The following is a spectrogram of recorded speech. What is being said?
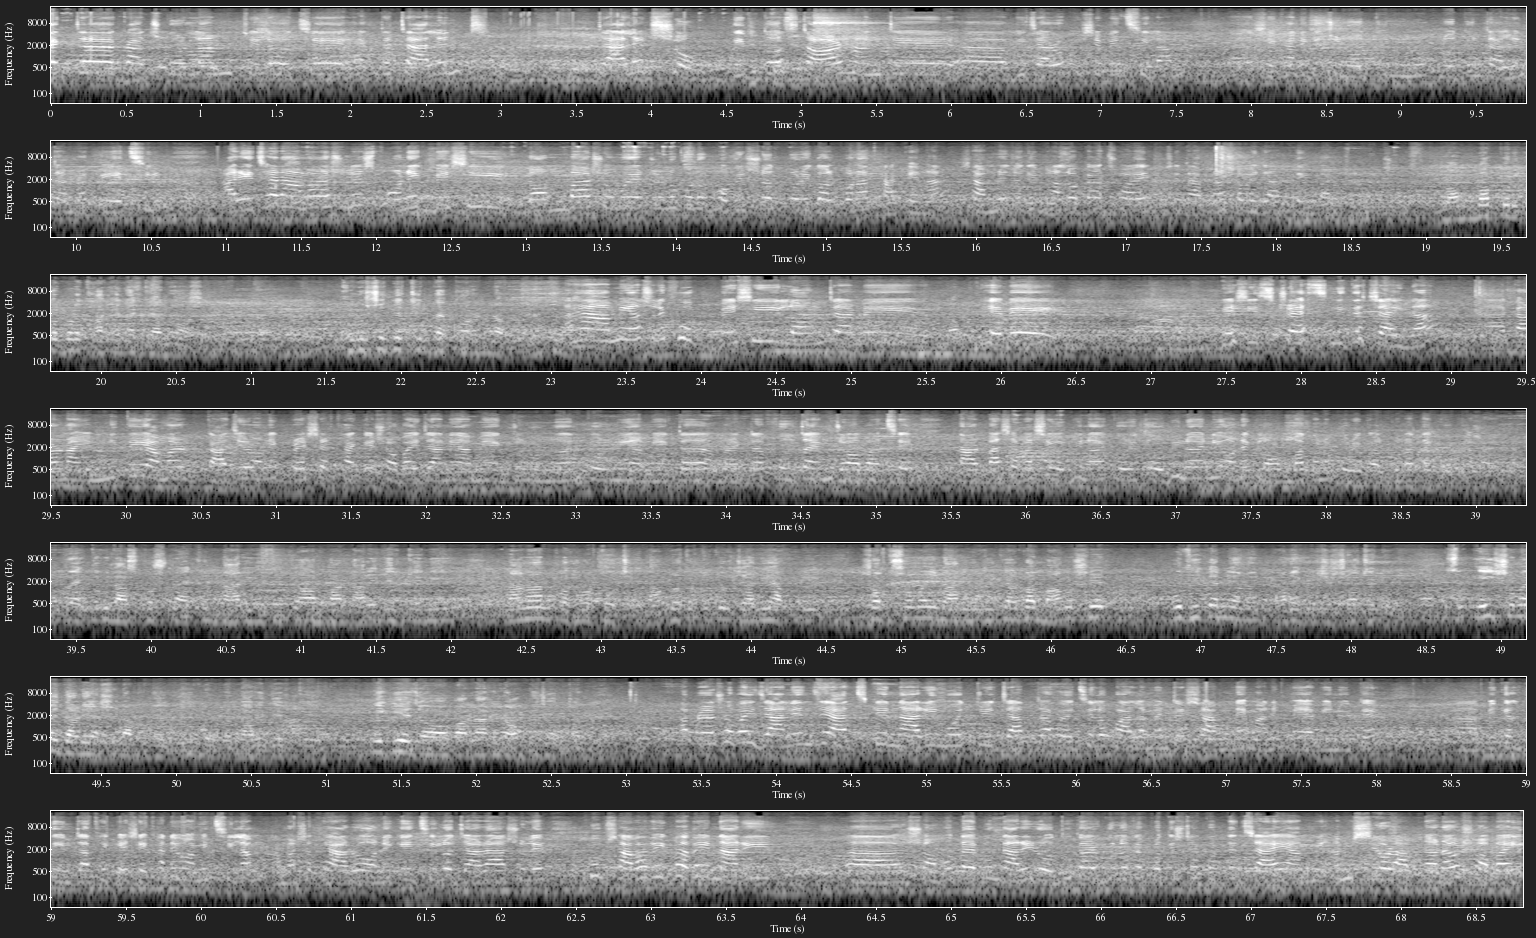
একটা কাজ করলাম সেটা হচ্ছে একটা talent talent show Deepto star হান্টের বিচারক হিসেবে ছিলাম। সেখানে কিছু নতুন মুখ নতুন ট্যালেন্ট আমরা পেয়েছি। আর এছাড়া আমার আসলে অনেক বেশি লম্বা সময়ের জন্য কোনো ভবিষ্যৎ পরিকল্পনা থাকে না। সামনে যদি ভালো কাজ হয় সেটা আপনারা সবাই জানতেই পারবেন। লম্বা পরিকল্পনা থাকে না কেন আসলে? ভবিষ্যতের চিন্তা করেন না হ্যাঁ আমি আসলে খুব বেশি লং টার্মে ভেবে বেশি স্ট্রেস নিতে চাই না কারণ এমনিতেই আমার কাজের অনেক প্রেশার থাকে। সবাই জানে আমি একজন উন্নয়ন কর্মী, আমি একটা, আমার একটা ফুল টাইম জব আছে। তার পাশাপাশি অভিনয় করি, তো অভিনয় নিয়ে অনেক লম্বা কোনো পরিকল্পনা তাই করতে হয়। তো একদমই লাস্ট এখন নারী অধিকার বা নারীদেরকে নিয়ে নানান কথাবার্তা হচ্ছে। আমরা যতদূর জানি আপনি সবসময় নারী অধিকার বা মানুষের অধিকার নিয়ে অনেক অনেক বেশি সচেতন। সো এই সময় দাঁড়িয়ে আসলে আপনি কী করবেন? নারীদেরকে এগিয়ে যাওয়া বা নারীর অগ্রযাত্রা আপনারা সবাই জানেন যে আজকে নারী মৈত্রীর যাত্রা হয়েছিল পার্লামেন্টের সামনে মানিক মেয়া বিনুতে। বিকেল তিনটা থেকে সেখানেও আমি ছিলাম। আমার সাথে আরও অনেকেই ছিল যারা আসলে খুব স্বাভাবিকভাবেই নারীর সমতা এবং নারীর অধিকারগুলোকে প্রতিষ্ঠা করতে চায়। আমি আমি শিওর আপনারাও সবাই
